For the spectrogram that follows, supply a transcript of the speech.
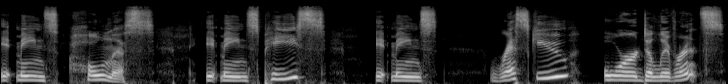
It means wholeness, it means peace, it means rescue or deliverance.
